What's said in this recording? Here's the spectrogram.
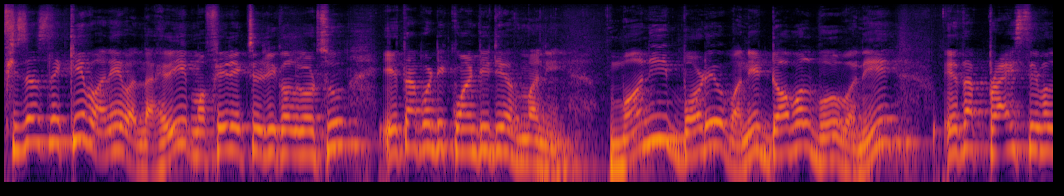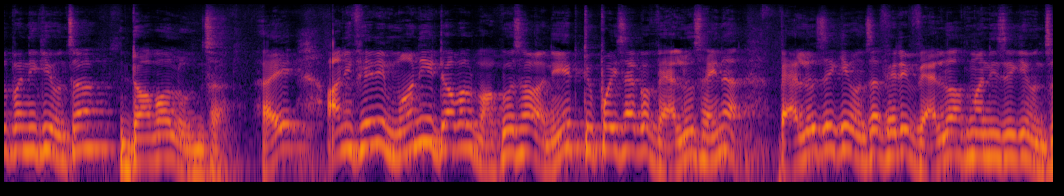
फिचर्सले के भने भन्दाखेरि म फेरि एकचोटि रिकल गर्छु यतापट्टि क्वान्टिटी अफ मनी मनी बढ्यो भने डबल भयो भने यता प्राइस लेभल पनि के हुन्छ? डबल हुन्छ है? अनि फेरि मनी डबल भएको छ भने त्यो पैसाको भ्यालु छैन। भ्यालु चाहिँ के हुन्छ? फेरि भ्यालु अफ मनी चाहिँ के हुन्छ?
